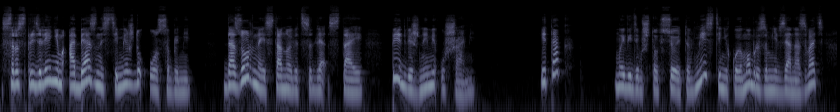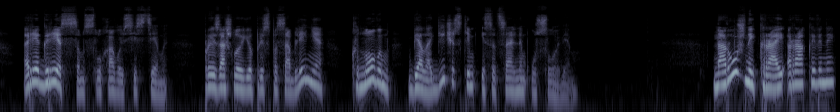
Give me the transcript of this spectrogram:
с распределением обязанностей между особами. Дозорные становятся для стаи передвижными ушами. Итак, мы видим, что все это вместе никоим образом нельзя назвать регрессом слуховой системы. Произошло ее приспособление к новым биологическим и социальным условиям. Наружный край раковины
